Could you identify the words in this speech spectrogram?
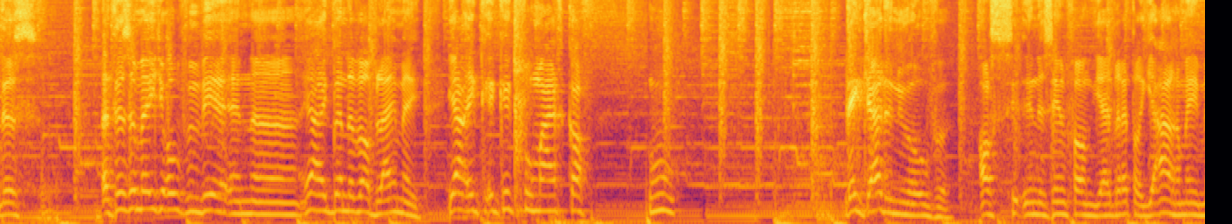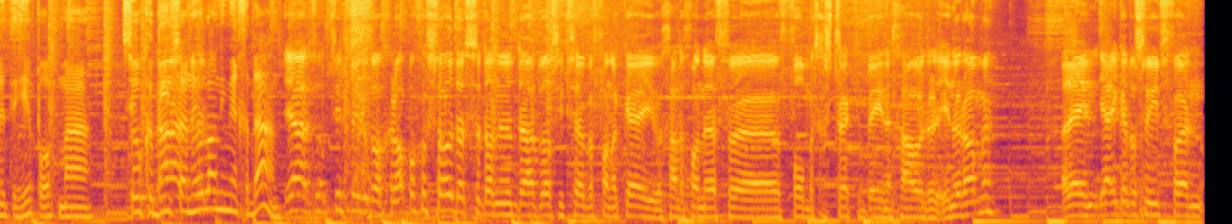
Dus het is een beetje over en weer. En eh, ja, ik ben er wel blij mee. Ja, ik, ik, ik vroeg me eigenlijk af... Hoe denk jij er nu over? Als in de zin van, jij draait al jaren mee met de hip-hop, maar zulke beefs zijn heel lang niet meer gedaan. Ja, dus op zich vind ik het wel grappig of zo. Dat ze dan inderdaad wel zoiets hebben van... Oké, we gaan er gewoon even eh, vol met gestrekte benen gaan we erin rammen. Alleen, ja, ik heb wel zoiets van...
